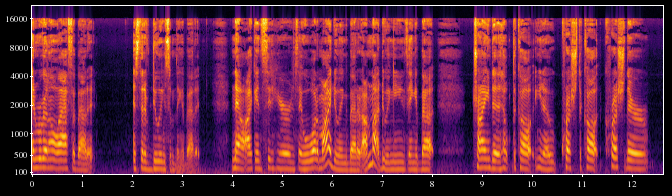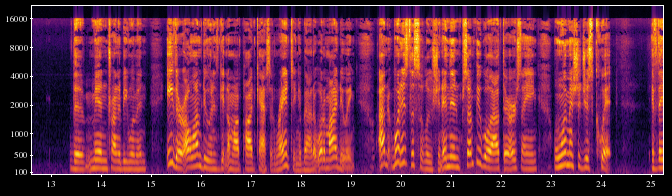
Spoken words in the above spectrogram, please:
and we're going to laugh about it instead of doing something about it. Now I can sit here and say, well, what am I doing about it? I'm not doing anything about trying to help the call, you know, crush the call, crush their the men trying to be women either. All I'm doing is getting on my podcast and ranting about it. What am I doing? I, what is the solution? And then some people out there are saying, well, women should just quit. If they,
